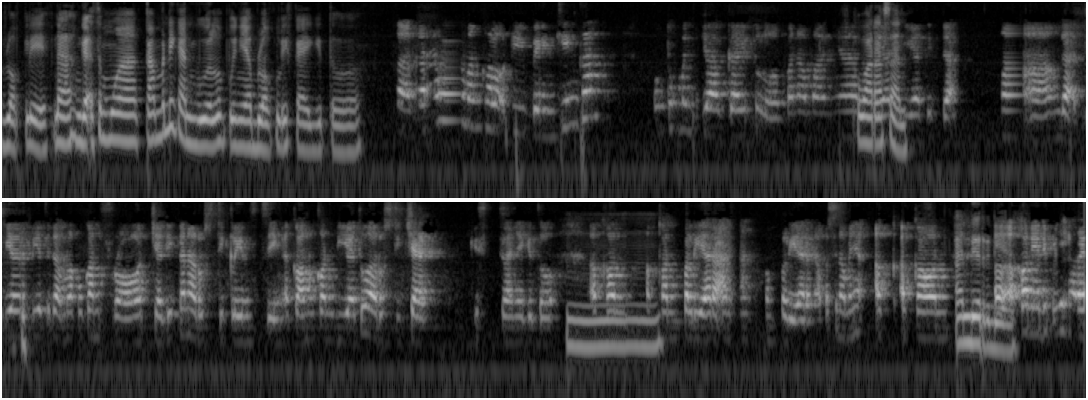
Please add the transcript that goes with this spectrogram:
Block leave. Nah nggak semua company kan bu lo punya block leave kayak gitu. Nah, karena memang kalau di banking kan untuk menjaga itu loh apa namanya kewarasan. dia, dia tidak uh, nggak dia dia tidak melakukan fraud jadi kan harus di cleansing account account dia tuh harus dicek istilahnya gitu hmm. account account peliharaan peliharaan apa sih namanya account Andir dia. Uh, account yang dipelihara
